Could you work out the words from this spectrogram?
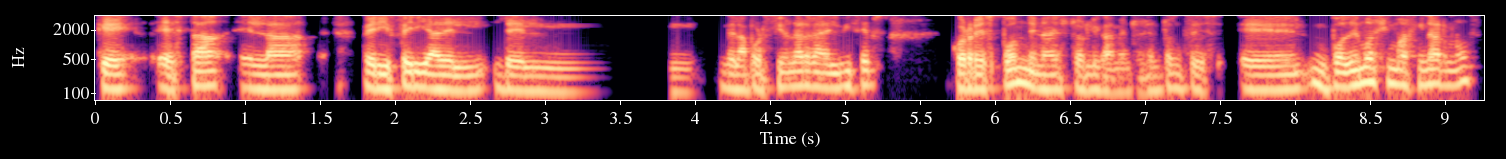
que está en la periferia del, de la porción larga del bíceps corresponden a estos ligamentos. Entonces, eh, podemos imaginarnos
